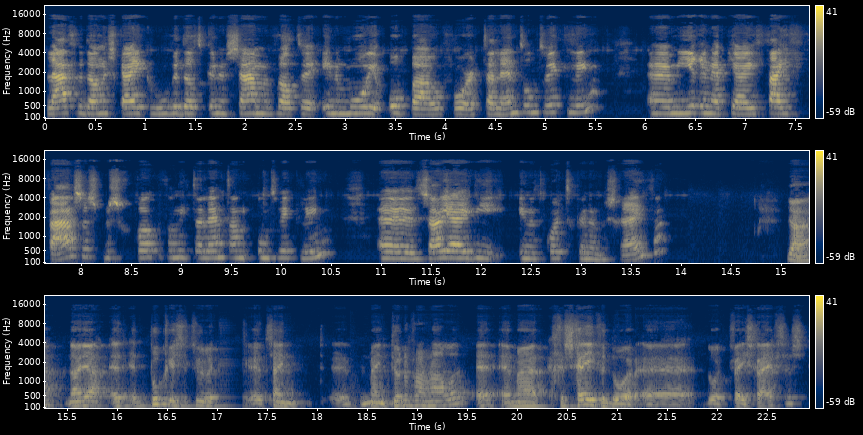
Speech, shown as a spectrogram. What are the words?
laten we dan eens kijken hoe we dat kunnen samenvatten in een mooie opbouw voor talentontwikkeling. Um, hierin heb jij vijf fases besproken van die talentontwikkeling. Uh, zou jij die in het kort kunnen beschrijven? Ja, nou ja, het, boek is natuurlijk, het zijn uh, mijn turnverhalen, hè, maar geschreven door, uh, door twee schrijvers.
